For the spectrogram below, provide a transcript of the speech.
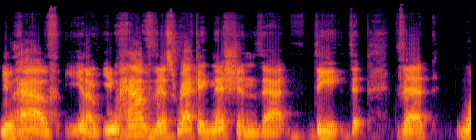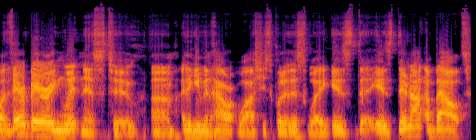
you have, you know, you have this recognition that the, the that what they're bearing witness to, um, I think even Hauerwas used to put it this way, is the, is they're not about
